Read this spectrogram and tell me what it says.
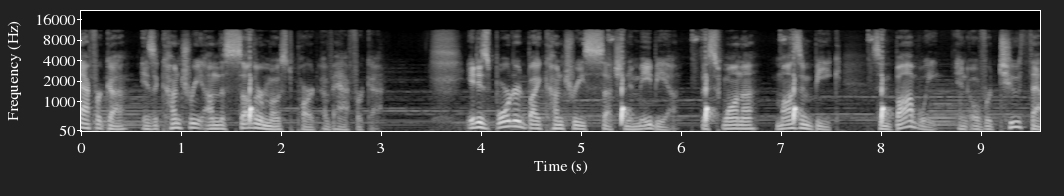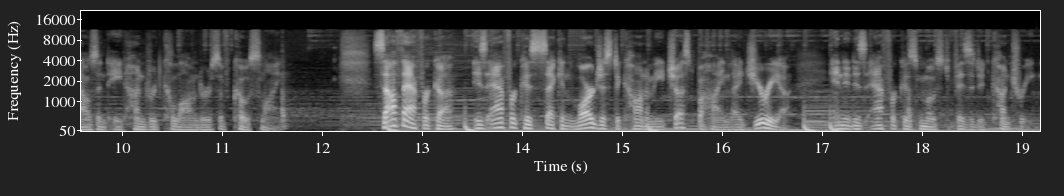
Africa is a country on the southernmost part of Africa. It is bordered by countries such as Namibia, Botswana, Mozambique, Zimbabwe, and over 2,800 kilometers of coastline. South Africa is Africa's second largest economy just behind Nigeria, and it is Africa's most visited country.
